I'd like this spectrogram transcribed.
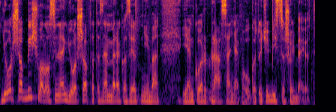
Gyorsabb is, valószínűleg gyorsabb, tehát az emberek azért nyilván ilyenkor rászánják magukat, úgyhogy biztos, hogy bejött.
